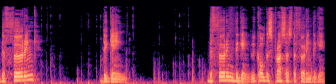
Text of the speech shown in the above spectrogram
deferring the gain deferring the gain. We call this process deferring the gain.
